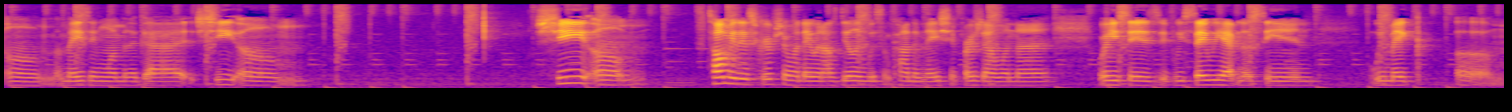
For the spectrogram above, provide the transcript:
um, amazing woman of God, she um she um told me this scripture one day when I was dealing with some condemnation, First John one nine, where he says, "If we say we have no sin, we make um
